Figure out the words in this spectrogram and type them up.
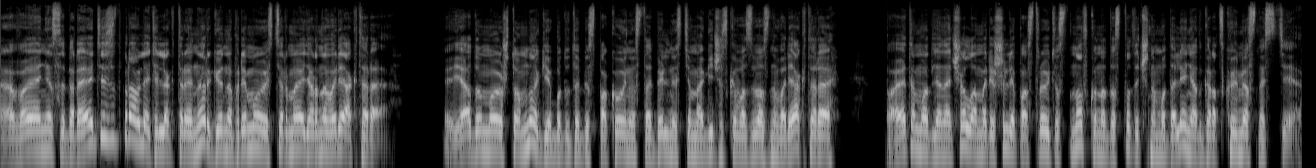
«Вы не собираетесь отправлять электроэнергию напрямую из термоядерного реактора? Я думаю, что многие будут обеспокоены стабильностью магического звездного реактора, поэтому для начала мы решили построить установку на достаточном удалении от городской местности.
